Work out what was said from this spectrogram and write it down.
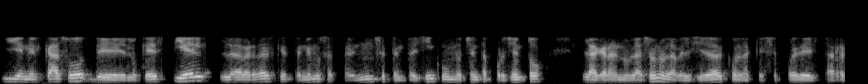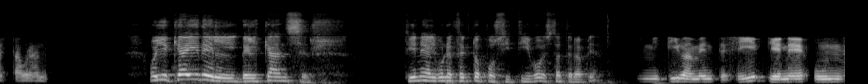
y en el caso de lo que es piel, la verdad es que tenemos hasta en un 75, un 80% la granulación o la velocidad con la que se puede estar restaurando. Oye, ¿qué hay del, del cáncer? ¿Tiene algún efecto positivo esta terapia? Definitivamente sí, tiene un,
